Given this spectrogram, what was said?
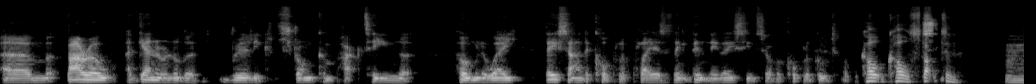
Um, Barrow again are another really strong compact team that home and away. They signed a couple of players, I think, didn't they? They seem to have a couple of good. Cole, Cole Stockton. Hmm.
